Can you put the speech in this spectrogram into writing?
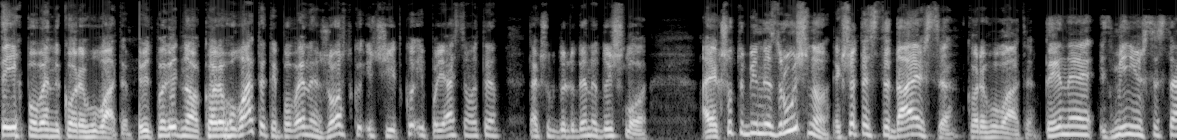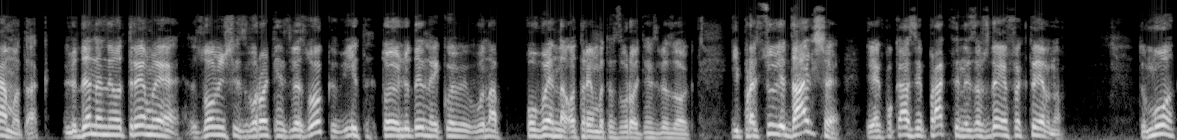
ти їх повинен коригувати. Відповідно, коригувати ти повинен жорстко і чітко і пояснювати так, щоб до людини дійшло. А якщо тобі незручно, якщо ти стидаєшся коригувати, ти не змінюєш систему так. Людина не отримує зовнішній зворотній зв'язок від тої людини, якою вона повинна отримати зворотній зв'язок, і працює далі, як показує практика, не завжди ефективно. Тому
